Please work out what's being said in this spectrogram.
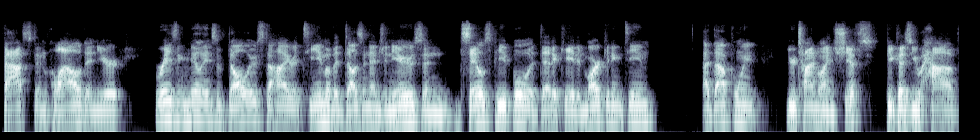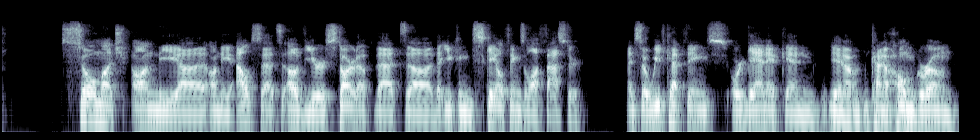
fast and loud and you're raising millions of dollars to hire a team of a dozen engineers and salespeople, a dedicated marketing team, at that point, your timeline shifts because you have so much on the uh, on the outset of your startup that uh, that you can scale things a lot faster. And so we've kept things organic and you know kind of homegrown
